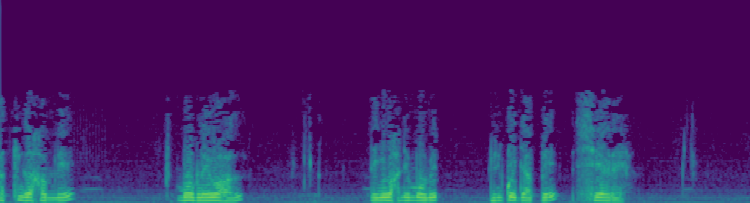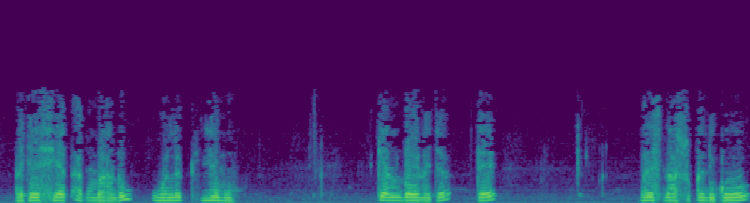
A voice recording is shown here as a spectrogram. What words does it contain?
ak ki nga xam ne moom lay waxal dañuy wax ne moom it duñ ko jàppe seere da cay seet ak maandu wala limu kenn doy na ca te mënees naa sukkandikoo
